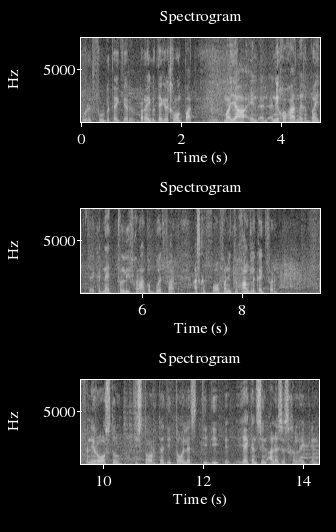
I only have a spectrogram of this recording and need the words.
hoe dit voel baie keer bereik baie keer die grondpad. Maar ja, en en die gogga het my gebyt. Ek het net verlief geraak op bootvaart as gevolg van die toeganklikheid vir van die rolstoel, die storte, die toilets, die die jy kan sien alles is gelyk en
